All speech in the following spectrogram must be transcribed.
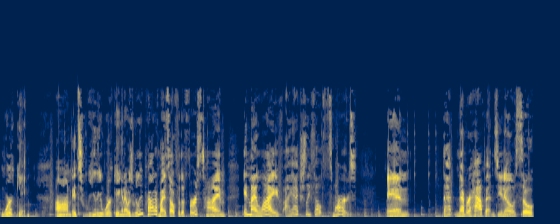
working. Um, it's really working, and I was really proud of myself for the first time in my life. I actually felt smart, and that never happens, you know. So,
